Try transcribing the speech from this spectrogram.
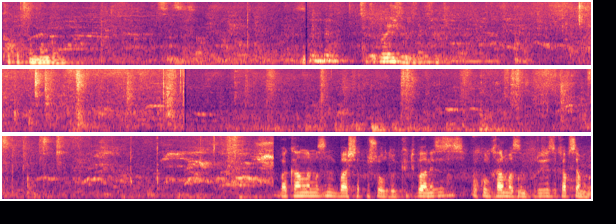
Kapattım mangalı. Çocukları izliyoruz. Bakanlığımızın başlatmış olduğu kütüphanesiz okul kalmasın projesi kapsamında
